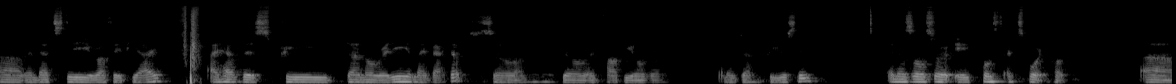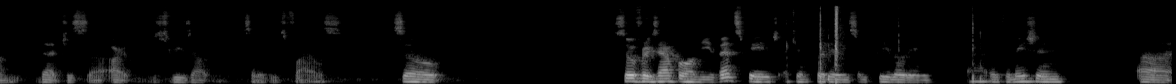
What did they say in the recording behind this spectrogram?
um, and that's the rough API. I have this pre-done already in my backup, so I'm going to go and copy over what I've done previously. And there's also a post-export hook um, that just uh, art just reads out some of these files. So, so for example, on the events page, I can put in some preloading uh, information uh,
